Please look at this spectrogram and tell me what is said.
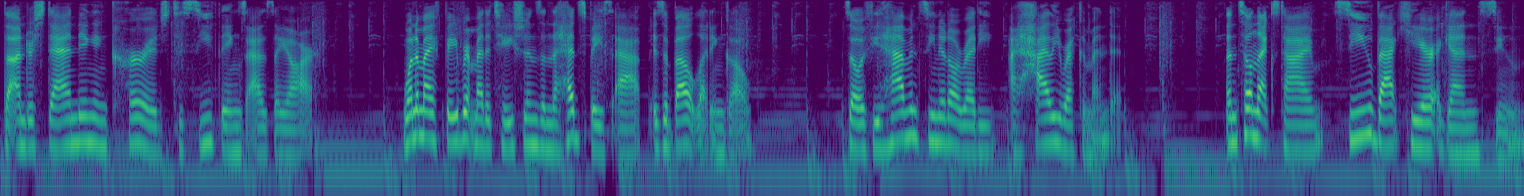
the understanding and courage to see things as they are. One of my favorite meditations in the Headspace app is about letting go. So if you haven't seen it already, I highly recommend it. Until next time, see you back here again soon.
